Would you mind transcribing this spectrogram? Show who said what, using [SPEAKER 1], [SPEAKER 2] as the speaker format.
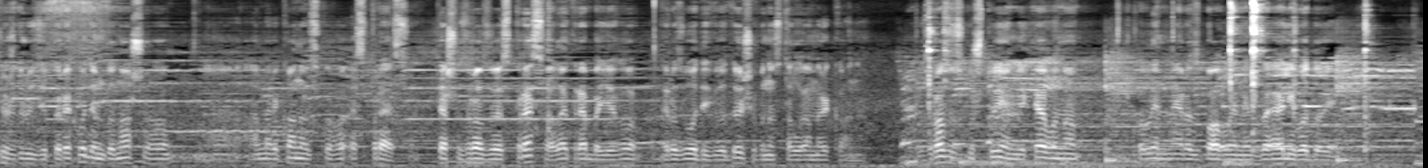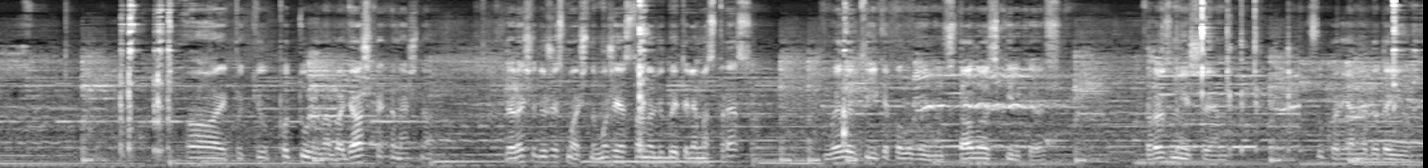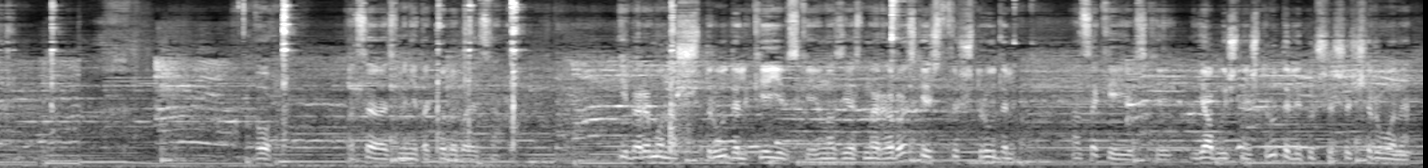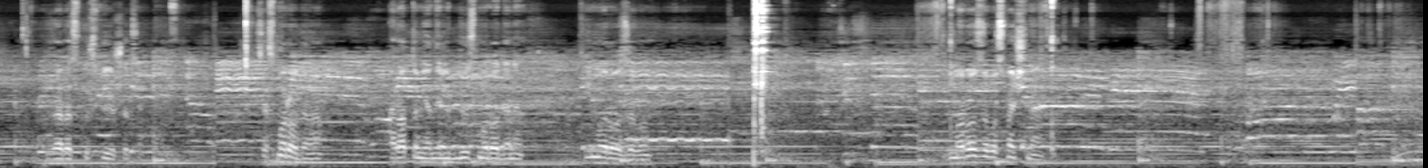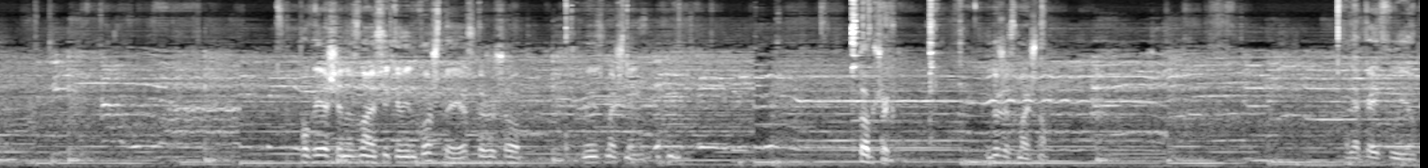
[SPEAKER 1] Що ж, друзі, переходимо до нашого е, американовського еспресо. Те, що зразу еспресо, але треба його розводити водою, щоб воно стало американо. Зразу скуштуємо, яке воно, коли не розбавлене взагалі водою. Ой, потужна бадяжка, звісно. До речі, дуже смачно. Може я стану любителем еспресо. Вилив тільки половину, стало скільки ось. Розмішуємо. Цукор я не додаю. О, оце ось мені так подобається. І беремо наш штрудель київський. У нас є миргородський штрудель, а це київський. Яблучний штрудель і тут ще щось червоне. Зараз куштую, що це. Це смородина. Раптом я не люблю смородини. І морозиво. Морозиво смачне. Поки я ще не знаю, скільки він коштує, я скажу, що він смачний. Топчик. Дуже смачно. Я кайфую.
